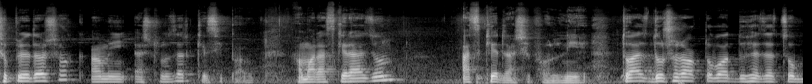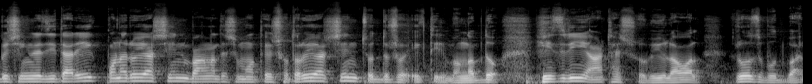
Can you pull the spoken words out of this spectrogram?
সুপ্রিয় দর্শক, আমি অ্যাস্ট্রোলজার কেসি পাল। আমার আজকের আয়োজন আজকের রাশিফল নিয়ে। তো আজ দোসরা অক্টোবর দুই হাজার চব্বিশ ইংরেজি তারিখ, পনেরোই আশ্বিন বাংলাদেশের মতে সতেরোই আশ্বিন চোদ্দোশো একত্রিশ বঙ্গাব্দ হিজড়ি আঠাশ রবিউল আওয়াল। রোজ বুধবার।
